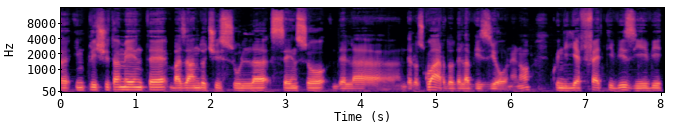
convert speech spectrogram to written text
eh, implicitamente basandoci sul senso della, dello sguardo, della visione, no? quindi gli effetti visivi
